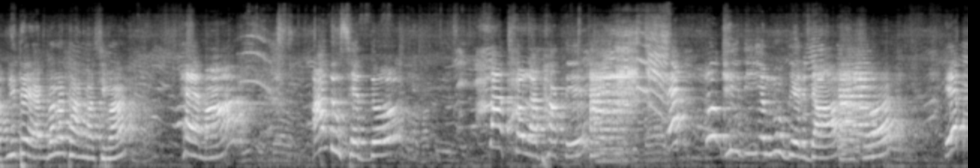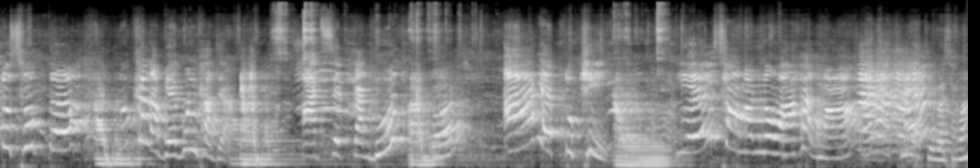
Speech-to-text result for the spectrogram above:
আপনি তো একবেলা খান মাসিমা। হ্যাঁ মা। আলু সেদ্ধ কাঁচকলা ভাতে একটু ঘি দিয়ে মুগের ডাল। একটু দুখানা বেগুন ভাজা। আর সেটকার দুধ তারপর আর একটু ক্ষীর এই সামান্য আহার মা। মাসিমা?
